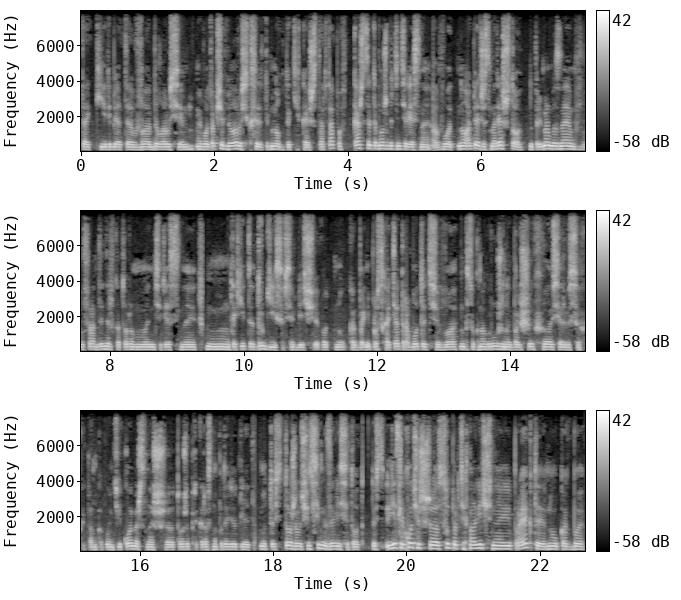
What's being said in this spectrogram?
такие ребята в Беларуси. Вот, вообще в Беларуси, кстати, много таких, конечно, стартапов. Кажется, это может быть интересно. Вот, но опять же, смотря что. Например, мы знаем в фронтендер, в котором интересны какие-то другие совсем вещи. Вот, ну, как бы они просто хотят работать в высоконагруженных больших э, сервисах. И там какой-нибудь e-commerce наш э, тоже прекрасно подойдет для этого. Ну, то есть тоже очень сильно зависит от... То есть если хочешь э, супертехнологичные проекты, ну, как бы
